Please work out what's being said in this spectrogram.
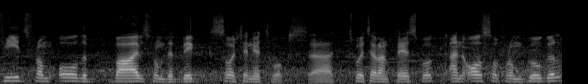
feeds from all the vibes from the big social networks, uh, Twitter and Facebook, and also from Google.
